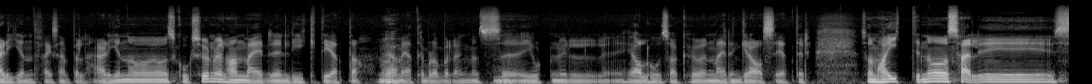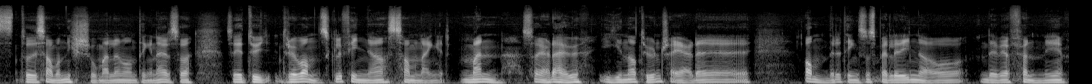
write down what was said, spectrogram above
elgen, f.eks. Elgen og skogsfuglen vil ha en mer lik diett når Ja. de eter blåbærlyng, mens uh, hjorten vil i all hovedsak ha en mer en graseter. Så de har ikke noe særlig av de samme nisjene eller noen ting her, så, så jeg tror, tror det er vanskelig å finne sammenhenger. Men så er det òg, i naturen så er det andre ting som spiller inn, da, og det vi har funnet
